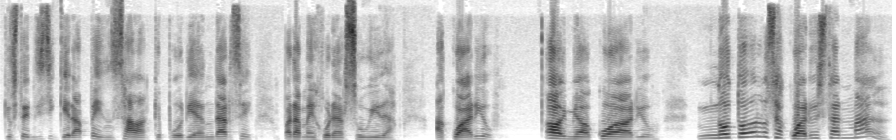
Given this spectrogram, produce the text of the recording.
que usted ni siquiera pensaba que podrían darse para mejorar su vida. Acuario. Ay, mi acuario. No todos los acuarios están mal.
